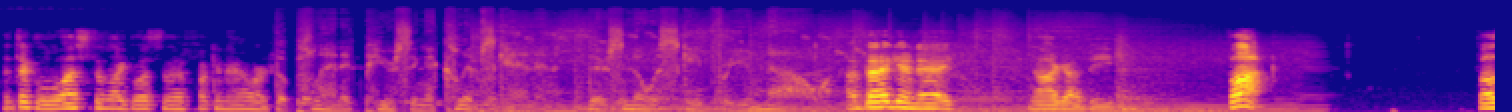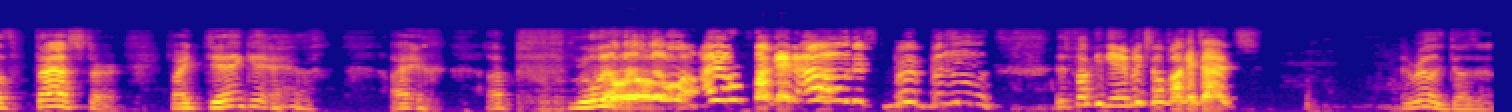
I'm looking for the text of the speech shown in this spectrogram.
That took less than like less than a fucking hour. The planet piercing eclipse cannon. There's no escape for you now. I better get an A. No, I got a B. Fuck. If I was faster. If I didn't get, I. I don't fucking know this. This fucking game makes no fucking sense. It really doesn't.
